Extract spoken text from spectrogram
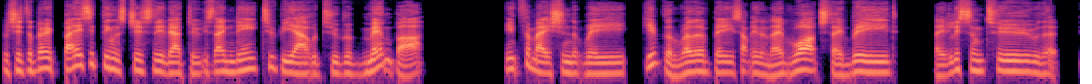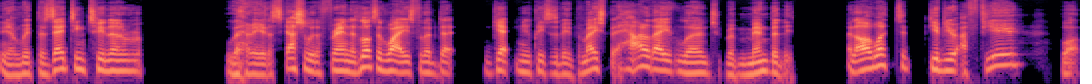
which is the very basic thing that students need to do, is they need to be able to remember information that we give them, whether it be something that they watch, they read, they listen to, that you know we're presenting to them, we're having a discussion with a friend. There's lots of ways for them to get new pieces of information, but how do they learn to remember this? And I want to give you a few, what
